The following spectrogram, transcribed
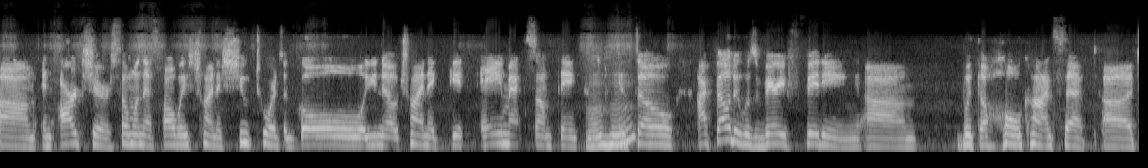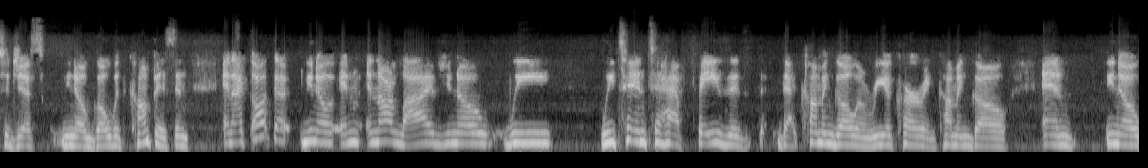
um, an archer someone that's always trying to shoot towards a goal you know trying to get aim at something. And so i felt it was very fitting um, with the whole concept uh, to just you know go with Compass. And and I thought that you know in in our lives you know we we tend to have phases that come and go and reoccur and come and go and you know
